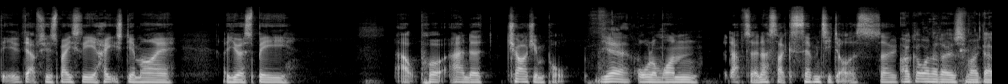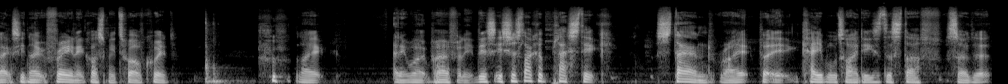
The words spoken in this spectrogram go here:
the adapter is basically a HDMI, a USB output, and a charging port Yeah, all on one adapter, and that's like seventy dollars. So I got one of those for my Galaxy Note three, and it cost me twelve quid. like, and it worked perfectly. This it's just like a plastic stand, right? But it cable tidies the stuff so that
